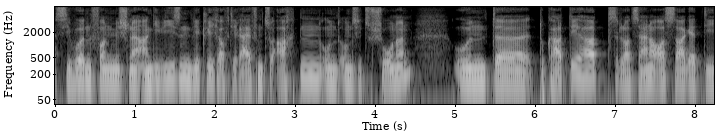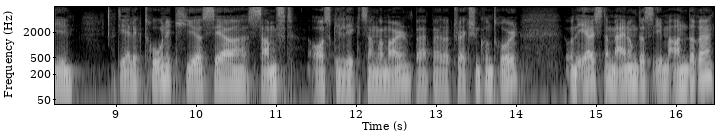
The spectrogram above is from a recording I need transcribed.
sie wurden von Michelin angewiesen, wirklich auf die Reifen zu achten und, und sie zu schonen. Und äh, Ducati hat laut seiner Aussage die, die Elektronik hier sehr sanft ausgelegt, sagen wir mal, bei, bei der Traction Control. Und er ist der Meinung, dass eben andere,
